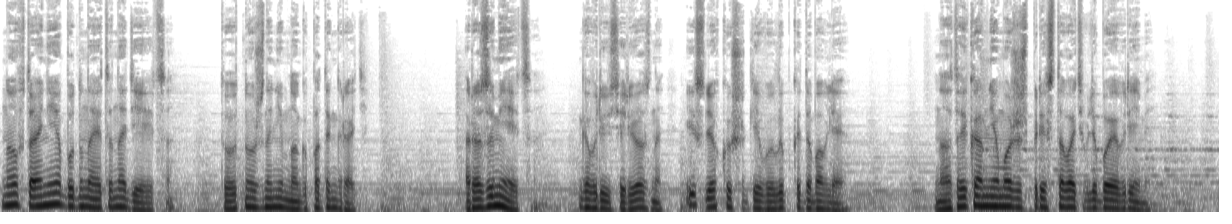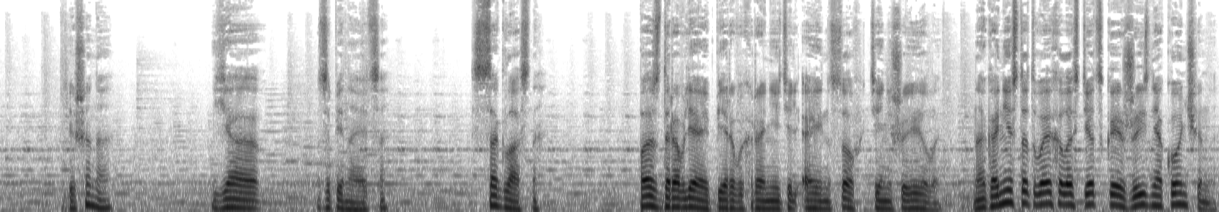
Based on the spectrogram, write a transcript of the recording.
но втайне я буду на это надеяться. Тут нужно немного подыграть. Разумеется, говорю серьезно и с легкой шутливой улыбкой добавляю. Но ты ко мне можешь приставать в любое время. Тишина. Я... запинается. Согласна. Поздравляю, первый хранитель Эйнсов, тень Шиилы. Наконец-то твоя холостецкая жизнь окончена.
